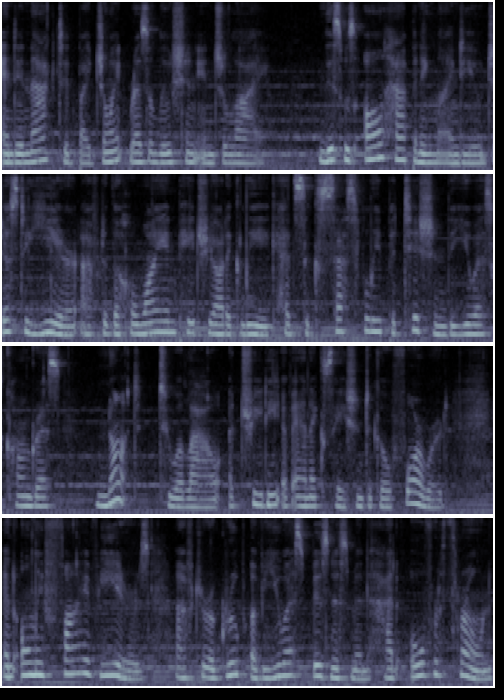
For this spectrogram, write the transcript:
and enacted by joint resolution in July. This was all happening, mind you, just a year after the Hawaiian Patriotic League had successfully petitioned the U.S. Congress not to allow a treaty of annexation to go forward, and only five years after a group of U.S. businessmen had overthrown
